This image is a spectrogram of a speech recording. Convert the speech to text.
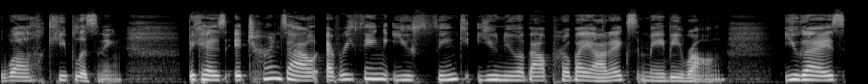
well, keep listening because it turns out everything you think you knew about probiotics may be wrong. You guys,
